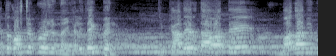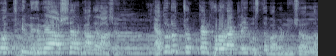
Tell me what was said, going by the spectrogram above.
এত কষ্টের প্রয়োজন নাই, খালি দেখবেন যে কাদের দাওয়াতে বাধা বিপত্তি নেমে আসে আর কাদের আসে না। এতটুকু চোখ কান খোলা রাখলেই বুঝতে পারবেন ইনশাআল্লাহ।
